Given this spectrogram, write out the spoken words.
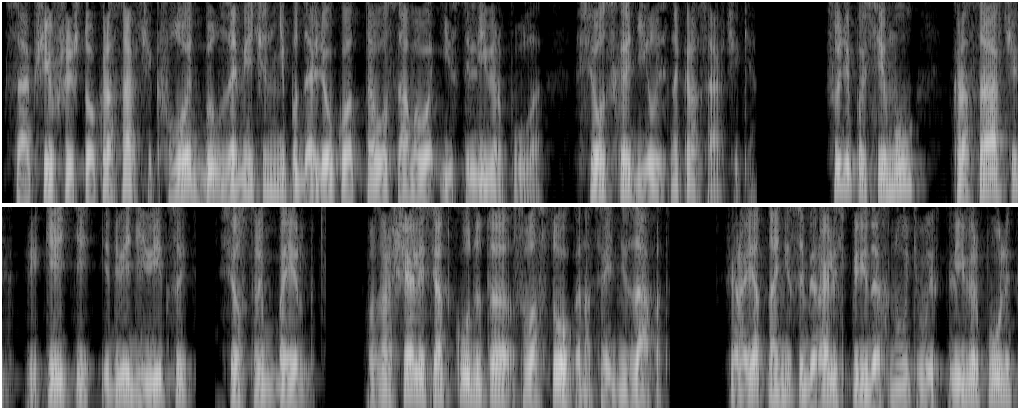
сообщивший, что красавчик Флойд был замечен неподалеку от того самого Ист-Ливерпула. Все сходилось на красавчике. Судя по всему, красавчик, Рикетти и две девицы, сестры Бейрд, возвращались откуда-то с востока на Средний Запад. Вероятно, они собирались передохнуть в Ист-Ливерпуле,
